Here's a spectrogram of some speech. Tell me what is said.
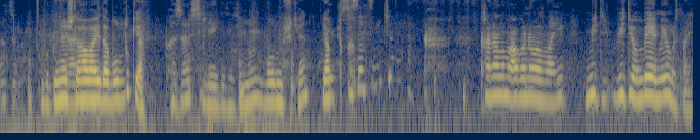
hazırlık. Bu güneşli havayı da bulduk ya. Pazar Sile'ye gidecek. Hı, bulmuşken yaptık. Hepsi satılacak. Kanalıma abone olmayı, vid- videomu beğenmeyi unutmayın.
